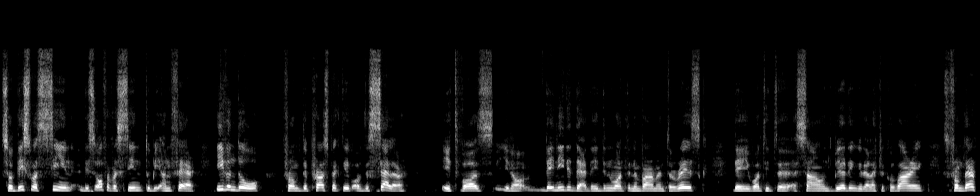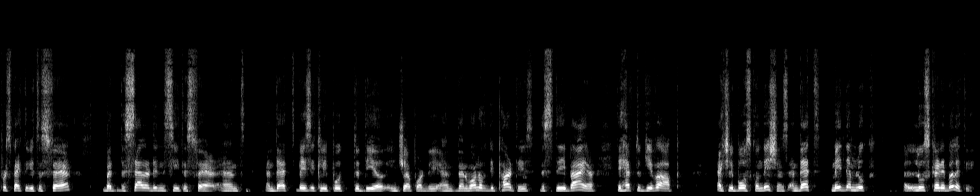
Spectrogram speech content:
So this was seen, this offer was seen to be unfair, even though from the perspective of the seller, it was, you know, they needed that. They didn't want an environmental risk. They wanted a, sound building with electrical wiring. So from their perspective, it was fair, but the seller didn't see it as fair. And and that basically put the deal in jeopardy. And then one of the parties, the, the buyer, they have to give up actually both conditions, and that made them look uh, lose credibility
